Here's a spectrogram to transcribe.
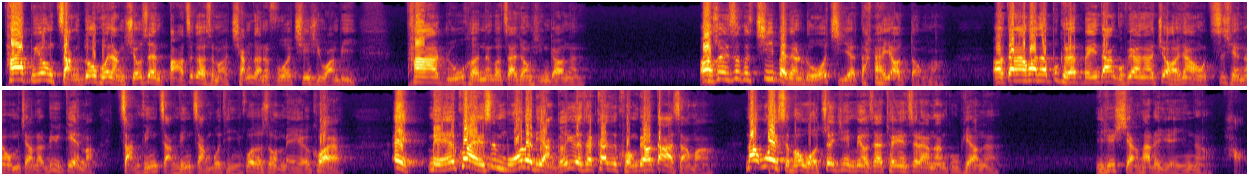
它不用涨多回涨修正，把这个什么强短的符合清洗完毕，它如何能够再创新高呢？啊，所以这个基本的逻辑啊，大家要懂嘛。啊，当然话呢，不可能每一单股票呢，就好像之前呢我们讲的绿电嘛，涨停涨停涨不停，或者说美而快啊，哎，美而快也是磨了两个月才开始狂飙大涨嘛。那为什么我最近没有再推荐这两张股票呢？你去想它的原因呢？好，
